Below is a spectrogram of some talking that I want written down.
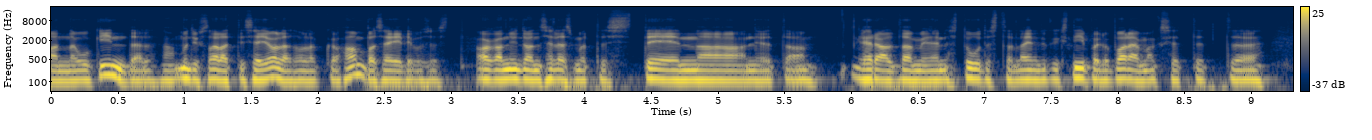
on nagu kindel, noh muidugi alati see ei ole, tuleb ka hamba säilivusest, aga nüüd on selles mõttes DNA nii-öelda eraldamine nendest luudest on läinud kõik nii palju paremaks, et, et eh,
